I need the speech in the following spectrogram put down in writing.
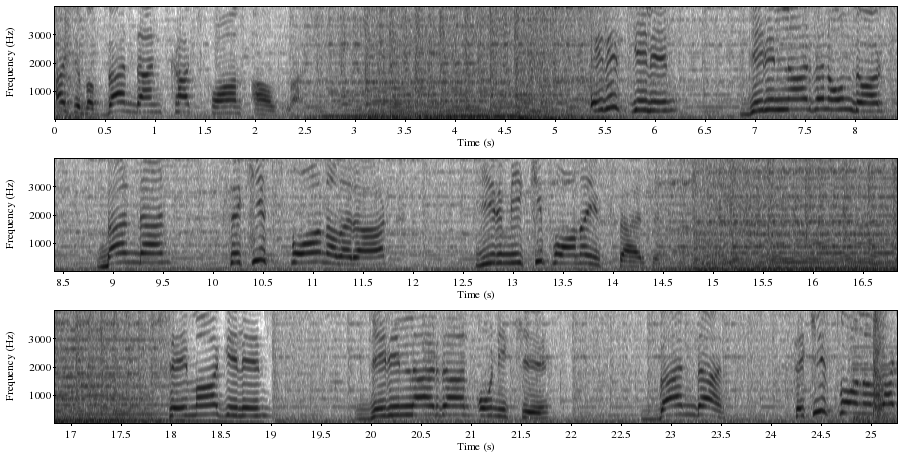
Acaba benden kaç puan aldılar? Elif gelin gelinlerden 14, benden 8 puan alarak 22 puana yükseldi. Şeyma gelin gelinlerden 12, benden 8 puan alarak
